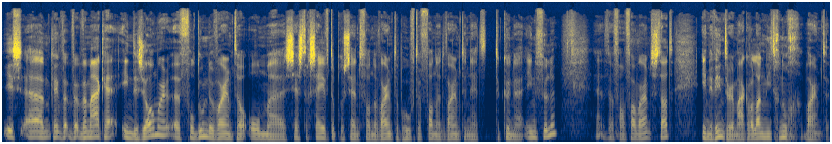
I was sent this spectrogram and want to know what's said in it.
is. Um, kijk, we, we, maken in de zomer uh, voldoende warmte om uh, 60, 70 procent van de warmtebehoefte van het warmtenet te kunnen invullen. Uh, van, van Warmtestad. In de winter maken we lang niet genoeg warmte.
